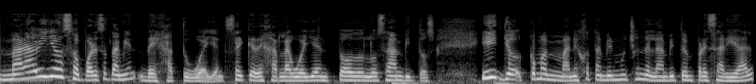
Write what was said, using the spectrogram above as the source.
maravilloso, por eso también deja tu huella, entonces hay que dejar la huella en todos los ámbitos. Y yo, como me manejo también mucho en el ámbito empresarial,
